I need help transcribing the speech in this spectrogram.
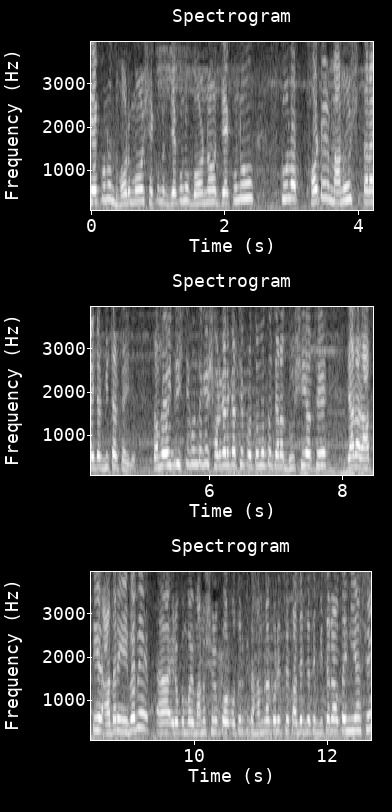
যে কোনো ধর্ম, সে কোনো, যে কোনো বর্ণ, যে কোনো স্কুল অফ থটের মানুষ, তারা এটার বিচার চাইবে। তো আমরা ওই দৃষ্টিকোণ থেকে সরকারের কাছে প্রথমত যারা দোষী আছে, যারা রাতের আধারে এইভাবে এরকমভাবে মানুষের উপর অতর্কিত হামলা করেছে, তাদের যাতে বিচার আওতায় নিয়ে আসে।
